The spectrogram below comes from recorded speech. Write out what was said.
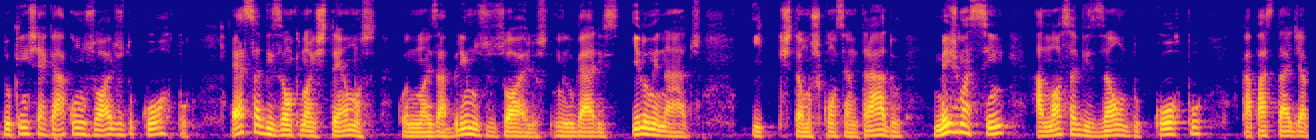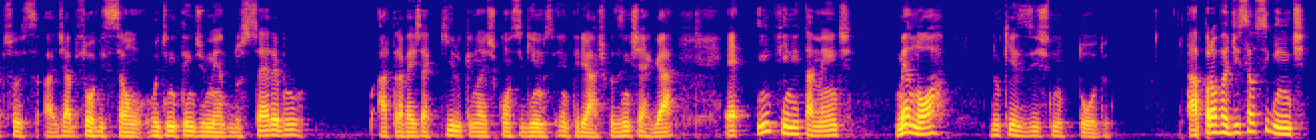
do que enxergar com os olhos do corpo. Essa visão que nós temos quando nós abrimos os olhos em lugares iluminados e estamos concentrados, mesmo assim, a nossa visão do corpo, a capacidade de, absor de absorção ou de entendimento do cérebro através daquilo que nós conseguimos, entre aspas, enxergar, é infinitamente menor do que existe no todo. A prova disso é o seguinte:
